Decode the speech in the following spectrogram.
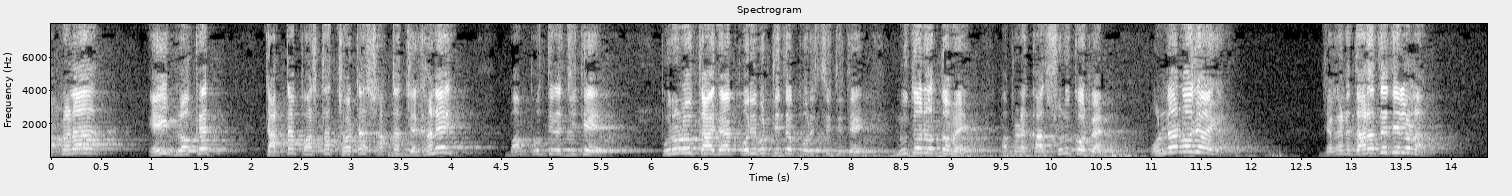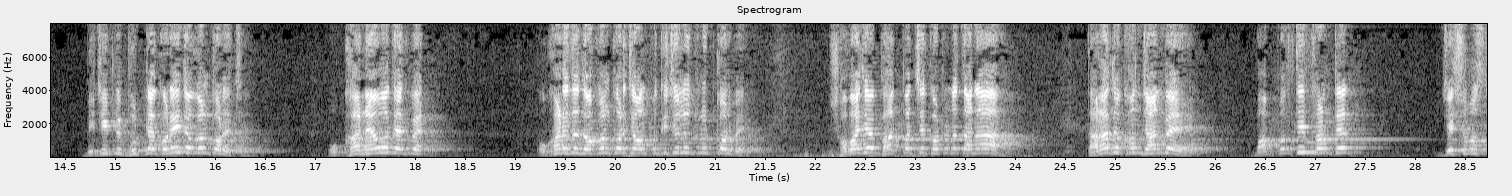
আপনারা এই ব্লকের চারটা, পাঁচটা, ছয়টা, সাতটা যেখানেই বামপন্থীরা জিতে পুরনো কায়দায় পরিবর্তিত পরিস্থিতিতে নূতন উদ্যমে আপনারা কাজ শুরু করবেন, অন্যান্য জায়গায় যেখানে দাঁড়াতে দিল না। বিজেপি ভুট্টা করেই দখল করেছে। ওখানেও দেখবেন, ওখানে তো দখল করেছে, অল্প কিছু লোক লুট করবে। সবাই যে ভাগ পাচ্ছে ঘটনা তা না। তারা যখন জানবে, বামপন্থী ফ্রন্টের যে সমস্ত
